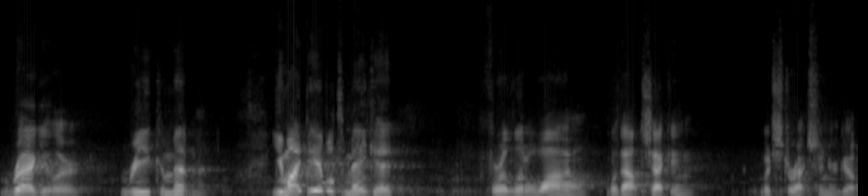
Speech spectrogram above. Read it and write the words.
regular recommitment. You might be able to make it for a little while without checking which direction you're going.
